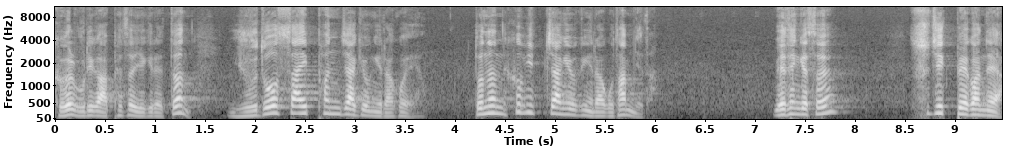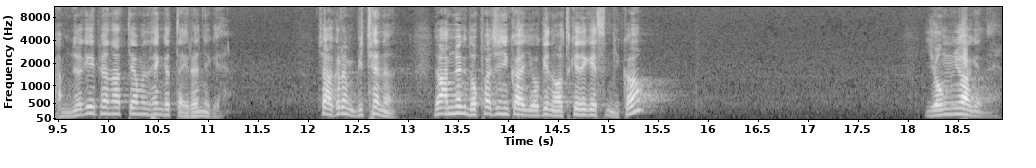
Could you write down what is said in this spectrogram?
그걸 우리가 앞에서 얘기를 했던 유도 사이펀 작용이라고 해요. 또는 흡입 작용이라고도 합니다. 왜 생겼어요? 수직 배관의 압력의 변화 때문에 생겼다 이런 얘기예요. 자 그럼 밑에는 압력이 높아지니까 여기는 어떻게 되겠습니까? 역류하겠네.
